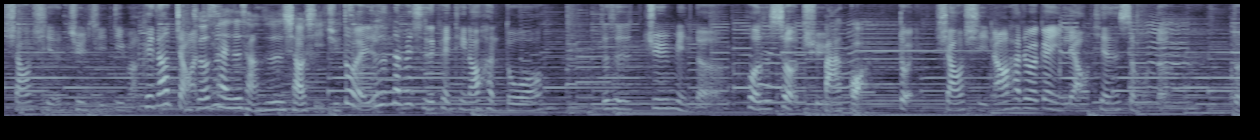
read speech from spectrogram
消息的聚集地嘛，可以这样讲说就是菜市场是消息聚集对，就是那边其实可以听到很多就是居民的或者是社区八卦？对消息，然后他就会跟你聊天什么的。对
